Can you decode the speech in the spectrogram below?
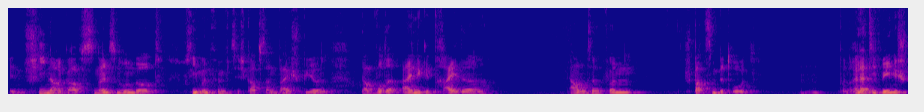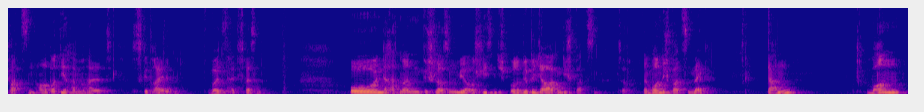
in China gab es 1957 gab es ein Beispiel, da wurde eine Getreideernte von Spatzen bedroht. Mhm. Von relativ wenig Spatzen, aber die haben halt das Getreide wollte es halt fressen. Und da hat man beschlossen, wir erschießen die oder wir bejagen die Spatzen. So, dann waren die Spatzen weg. Dann waren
